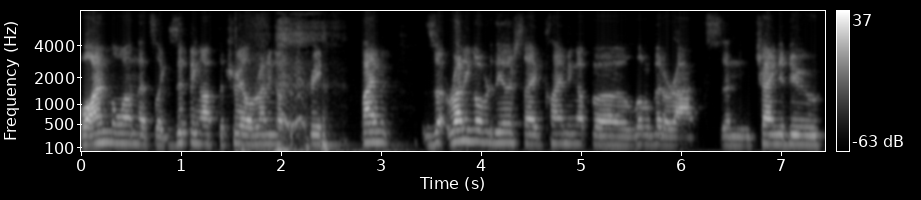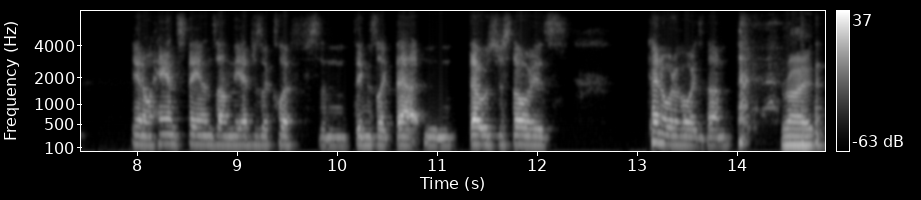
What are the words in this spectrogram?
Well, I'm the one that's like zipping off the trail, running up the tree, climbing, z- running over to the other side, climbing up a little bit of rocks, and trying to do, you know, handstands on the edges of cliffs and things like that. And that was just always kind of what I've always done. right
